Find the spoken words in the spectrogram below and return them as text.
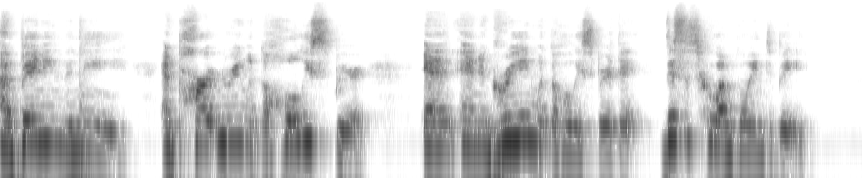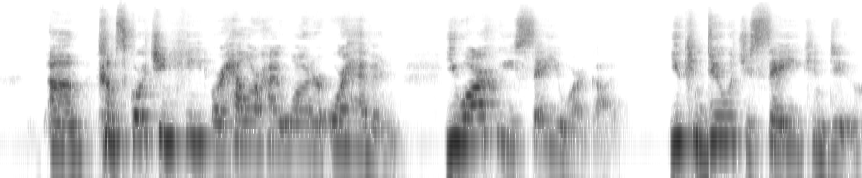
of bending the knee and partnering with the Holy Spirit and, and agreeing with the Holy Spirit that this is who I'm going to be. Um, come scorching heat or hell or high water or heaven, you are who you say you are, God. You can do what you say you can do.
